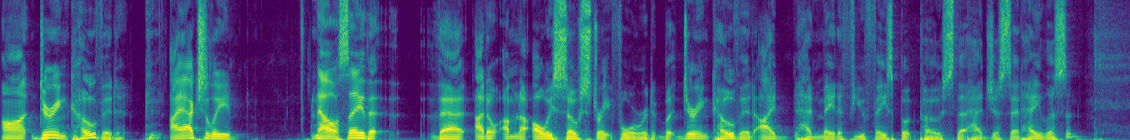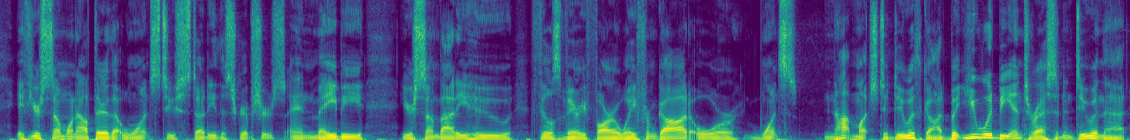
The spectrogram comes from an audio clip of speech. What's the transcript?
Uh, during COVID, I actually now I'll say that that I don't I'm not always so straightforward, but during COVID, I had made a few Facebook posts that had just said, "Hey, listen, if you're someone out there that wants to study the scriptures and maybe you're somebody who feels very far away from God or wants not much to do with God, but you would be interested in doing that,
